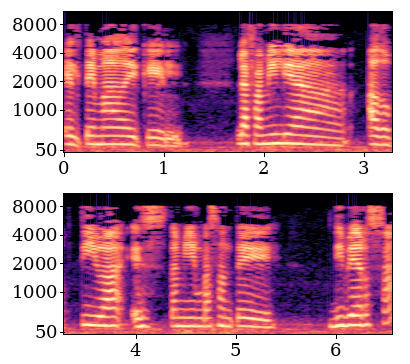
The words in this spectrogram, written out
el tema de que la familia adoptiva es también bastante diversa.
